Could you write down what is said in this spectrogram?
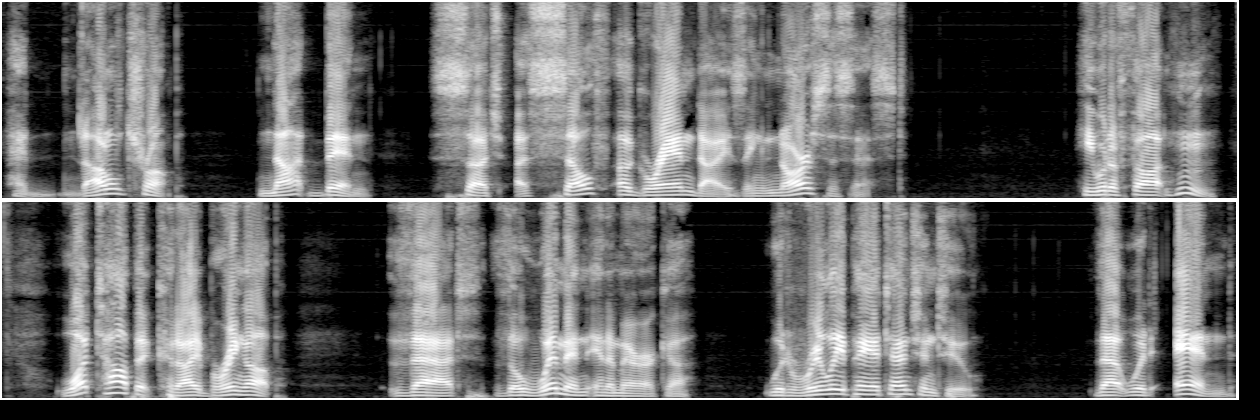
Had Donald Trump not been such a self aggrandizing narcissist, he would have thought, hmm, what topic could I bring up that the women in America would really pay attention to that would end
